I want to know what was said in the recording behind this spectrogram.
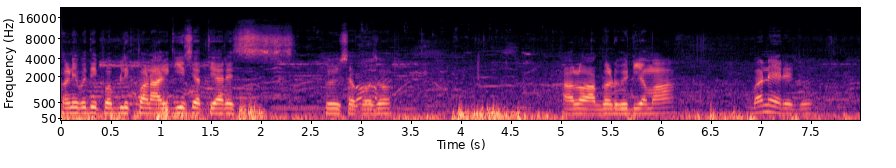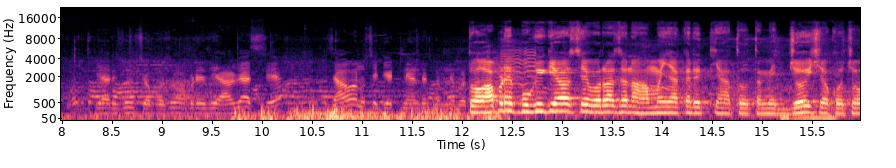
ઘણી બધી પબ્લિક પણ આવી ગઈ છે, અત્યારે જોઈ શકો છો. હાલો આગળ વિડીયોમાં બને રહેજો. ત્યારે જોઈ શકો છો. આપણે જે આવ્યા છે જવાનું છે ગેટની અંદર તમને તો આપણે પૂગી ગયા છે વરાજાના હમૈયા કરે ત્યાં તો તમે જોઈ શકો છો.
